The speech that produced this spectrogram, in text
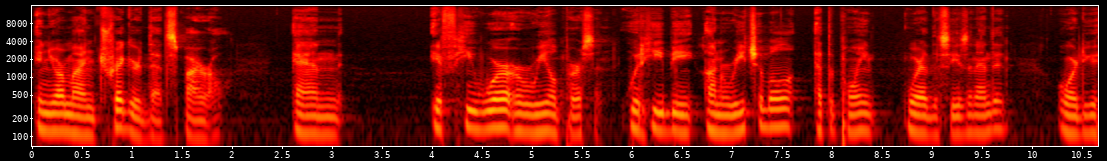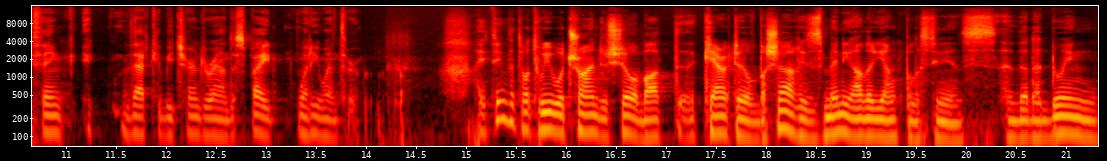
in your mind triggered that spiral? And if he were a real person, would he be unreachable at the point where the season ended, or do you think it, that could be turned around despite what he went through? I think that what we were trying to show about the character of Bashar is many other young Palestinians that are doing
